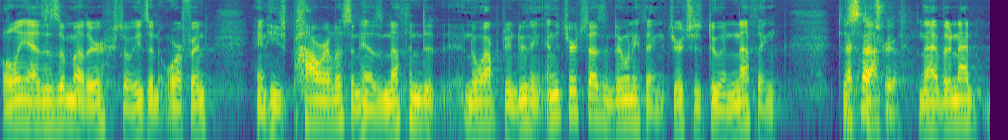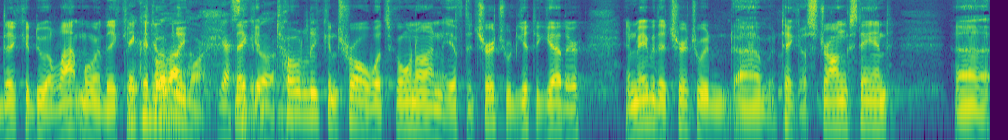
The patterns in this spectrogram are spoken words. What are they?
All he has is a mother, so he's an orphan, and he's powerless and has nothing to, no opportunity to do anything. And the church doesn't do anything. The church is doing nothing to That's not stop true. it. Now they're not. They could do a lot more. They could, They could do a lot totally, more. Yes, they, they could could lot more. totally control what's going on if the church would get together, and maybe the church would um, take a strong stand uh,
